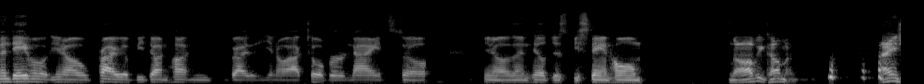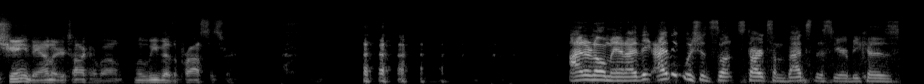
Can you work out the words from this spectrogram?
then Dave will, you know, probably will be done hunting by you know October 9th. So, you know, then he'll just be staying home. No, I'll be coming. I didn't shoot anything. I know what you're talking about. We'll leave it at the processor. I don't know, man. I think I think we should start some bets this year because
